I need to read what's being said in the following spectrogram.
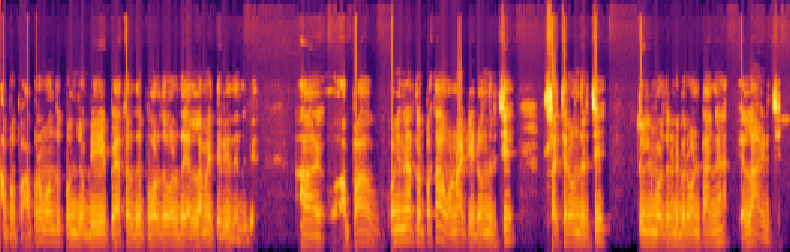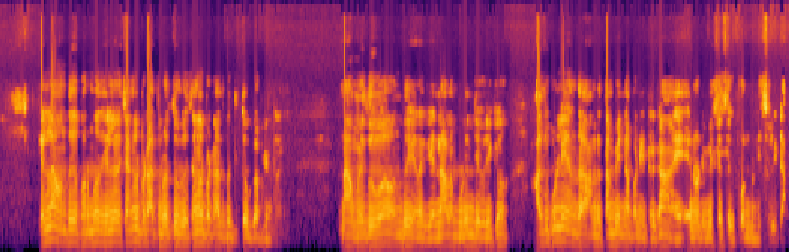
அப்போ அப்புறம் வந்து கொஞ்சம் அப்படியே பேசுறது போறது வர்றது எல்லாமே தெரியுது எனக்கு. அப்பா கொஞ்ச நேரத்தில் பார்த்தா ஒன் நாட் எயிட் வந்துருச்சு. ஸ்ட்ரக்சர் வந்துருச்சு. தூக்கின்னு போகிறது ரெண்டு பேரும் வந்துட்டாங்க. எல்லாம் ஆயிடுச்சு. எல்லாம் வந்து வரும்போது இல்லை செங்கல்பட்டு ஆத்துப்பத்தி தூக்கு செங்கல்பட்டு ஆத்துப்பத்தி தூக்கு அப்படின்றாங்க. நான் மெதுவாக வந்து எனக்கு என்னால் முடிஞ்ச வரைக்கும் அதுக்குள்ளேயே அந்த அந்த தம்பி என்ன பண்ணிட்டு இருக்கான்? என்னுடைய மிஸ்ஸஸுக்கு ஃபோன் பண்ணி சொல்லிட்டான்.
